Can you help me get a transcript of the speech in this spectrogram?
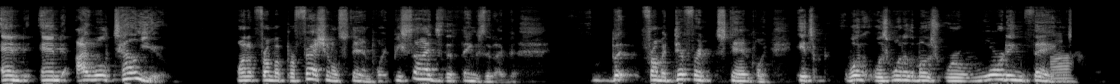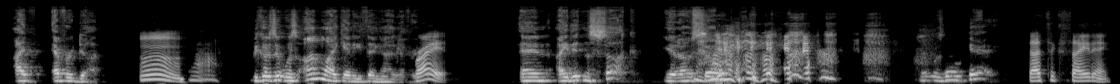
And and I will tell you, on a, from a professional standpoint, besides the things that I've done, but from a different standpoint, it's what was one of the most rewarding things wow. I've ever done. Mm. Wow. Because it was unlike anything I'd ever right. Done. And I didn't suck, you know, so it was okay. That's exciting.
